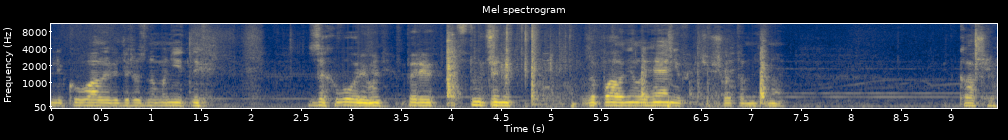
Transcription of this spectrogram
Лікували від різноманітних захворювань, перестудження, запалення легенів чи що там, не знаю. Кашлю.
